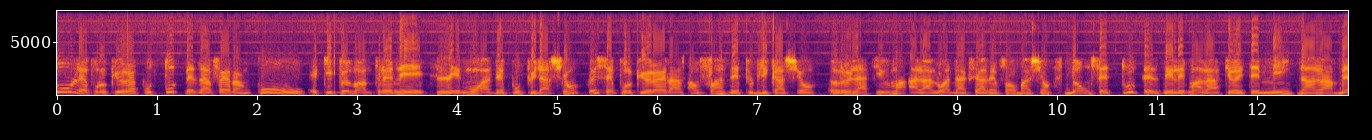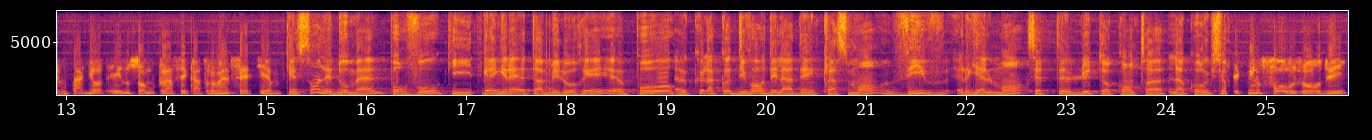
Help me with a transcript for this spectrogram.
tous les procureurs pour toutes les affaires en cours et qui peuvent entraîner les mois des populations, que ces procureurs-là en fassent des publications relativement à la loi d'accès à l'information. Donc, c'est tous ces éléments-là qui ont été mis dans la même cagnotte et nous sommes classés 87e. Quels sont les domaines pour vous qui gagneraient à être améliorés pour que la Côte d'Ivoire, au-delà d'un classement, vive réellement cette lutte contre la corruption? Ce qu'il faut aujourd'hui,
